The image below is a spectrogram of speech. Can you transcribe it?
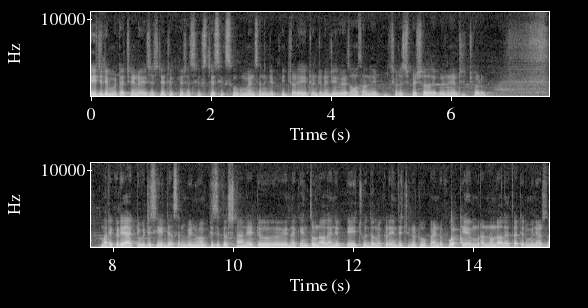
ఏజ్ లిమిట్ వచ్చిండు SST technician sixty six women's అని చెప్పి ఇచ్చాడు ఈ ట్వంటీ నుంచి ఇరవై సంవత్సరాలు అని చెప్పి ఇచ్చాడు స్పెషల్ రిప్రజెంట్ ఇచ్చాడు. మరి ఇక్కడ యాక్టివిటీస్ ఏంటి? అసలు మినిమం ఫిజికల్ స్టాండర్డ్ వీళ్ళకి ఎంత ఉండాలని చెప్పి చూద్దాం. ఇక్కడ ఎంత ఇచ్చిండు two point four KM run ఉండాలి థర్టీన్ మినిట్స్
